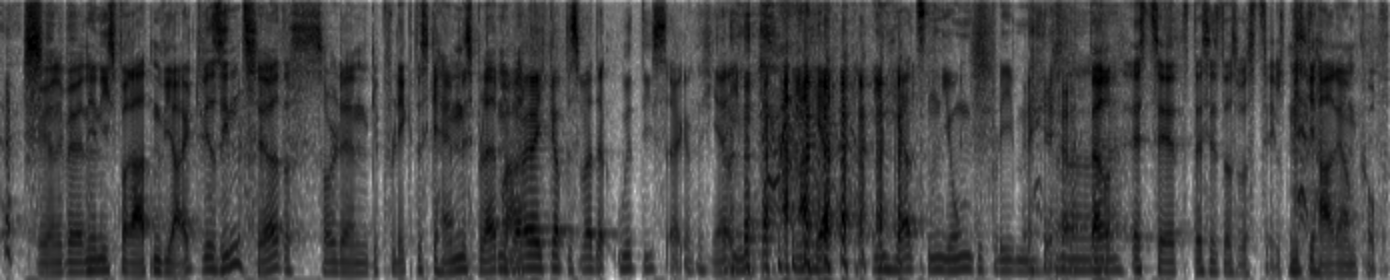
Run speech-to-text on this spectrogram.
wir werden hier nicht verraten, wie alt wir sind. Ja, das sollte ein gepflegtes Geheimnis bleiben. Aber Aber ich glaube, das war der Urdiss eigentlich. ja, im, im, Her im Herzen jung geblieben. Äh, da, es zählt, das ist das, was zählt, nicht die Haare am Kopf.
